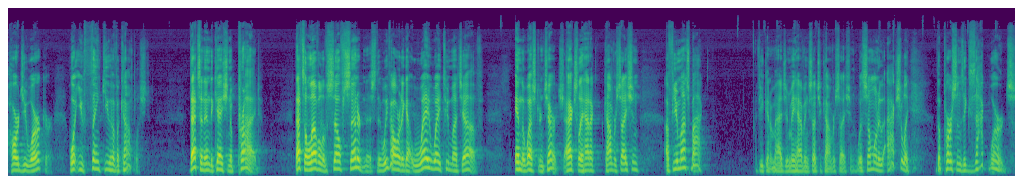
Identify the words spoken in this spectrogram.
hard you work or what you think you have accomplished. That's an indication of pride. That's a level of self centeredness that we've already got way, way too much of in the Western church. I actually had a conversation a few months back, if you can imagine me having such a conversation with someone who actually, the person's exact words,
